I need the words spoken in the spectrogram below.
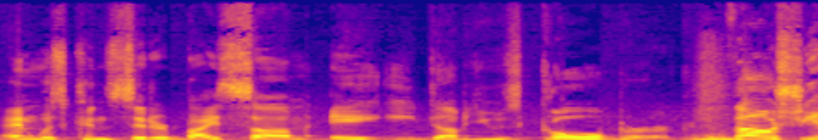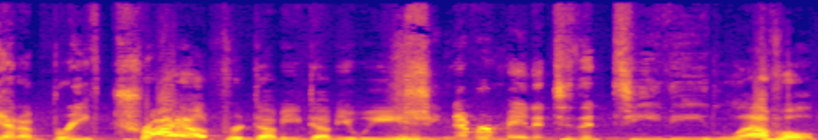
and was considered by some AEW's Goldberg. Though she had a brief tryout for WWE, she never made it to the TV level.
